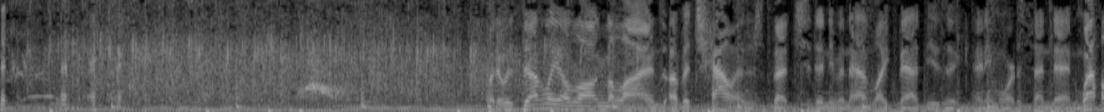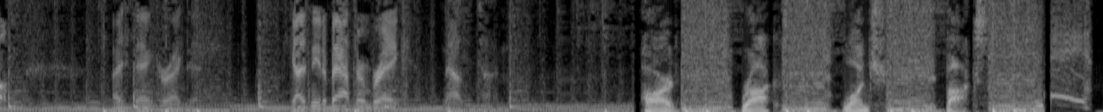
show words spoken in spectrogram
But it was definitely along the lines of a challenge that she didn't even have like bad music anymore to send in. Well, I stand corrected. If you guys need a bathroom break, now's the time. Hard Rock Lunch Box.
